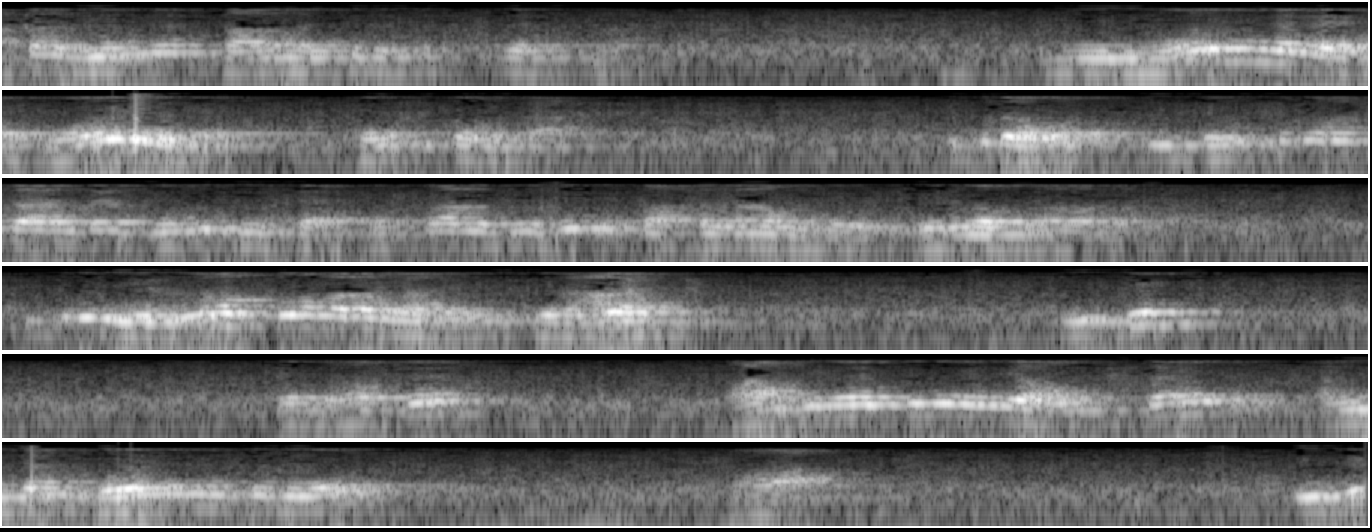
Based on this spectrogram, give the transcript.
అక్కడ దీని మీద చాలా మంచి రిసెర్చ్ చేస్తున్నారు. ఈ నోయింగ్ అనే నోయింగ్ తెలుసుకుంటారు ఇప్పుడు ఈ తెలుసు అంటే పూలు చూశారు పుష్పాలను చూసి పచ్చగా ఉంది ఎల్లో ఫ్లవర్ ఇప్పుడు ఎల్లో ఫ్లవర్ అన్నది ఇది నాలెడ్జ్ ఇది process organising outside and then going in ఇది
